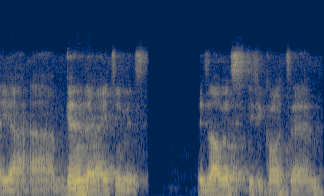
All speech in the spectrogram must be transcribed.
yeah. Um, getting the right team is is always difficult. Um,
